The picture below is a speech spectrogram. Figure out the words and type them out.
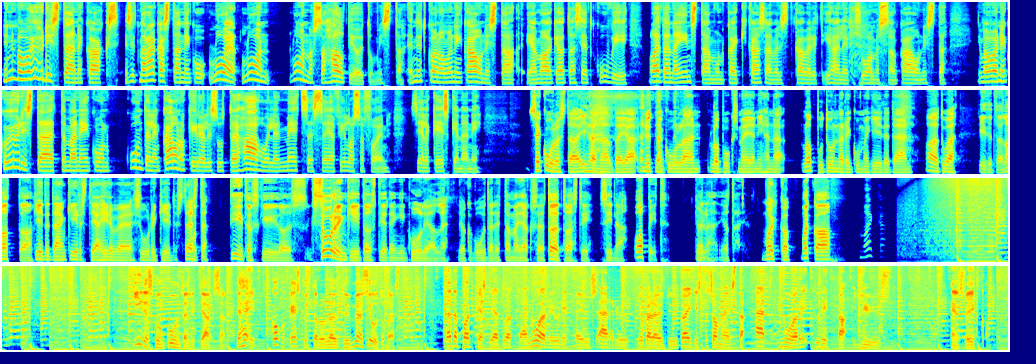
Niin nyt mä voin yhdistää ne kaksi. Ja sitten mä rakastan niin kuin luen, luon, luonnossa haltioitumista. Ja nyt kun on ollut niin kaunista ja mä oikein otan sieltä kuvia, mä laitan aina Instaan mun kaikki kansainväliset kaverit ihailee, kun Suomessa on kaunista. Niin mä voin niinku yhdistää, että mä niinku kuuntelen kaunokirjallisuutta ja haahuilen metsässä ja filosofoin siellä keskenäni. Se kuulostaa ihanalta ja nyt me kuullaan lopuksi meidän ihana lopputunnari, kun me kiitetään Aatua. Kiitetään Ottaa. Kiitetään Kirstiä, hirveä suuri kiitos tästä. Mutta Kiitos, kiitos. Suurin kiitos tietenkin kuulijalle, joka kuunteli tämän jakson. Ja toivottavasti sinä opit Kyllä. tänään jotain. Moikka. Moikka. Moikka. Kiitos kun kuuntelit jakson. Ja hei, koko keskustelu löytyy myös YouTubesta. Tätä podcastia tuottaa Nuori Yrittäjyys ry, joka löytyy kaikista someista at nuoriyrittäjyys. Ensi viikkoon.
